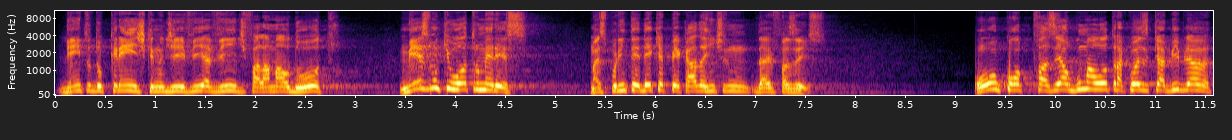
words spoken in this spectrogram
dentro do crente que não devia vir de falar mal do outro, mesmo que o outro mereça, mas por entender que é pecado a gente não deve fazer isso. Ou fazer alguma outra coisa que a Bíblia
